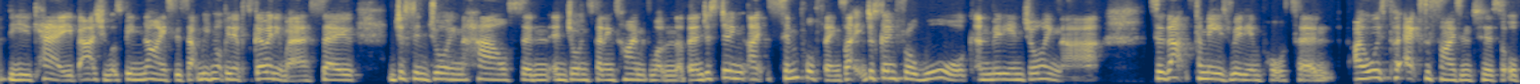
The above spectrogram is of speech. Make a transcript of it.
the UK. But actually, what's been nice is that we've not been able to go anywhere. So just enjoying the house and enjoying spending time with one another and just doing like simple things, like just going for a walk and really enjoying that. So that for me is really important. I always put exercise into sort of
